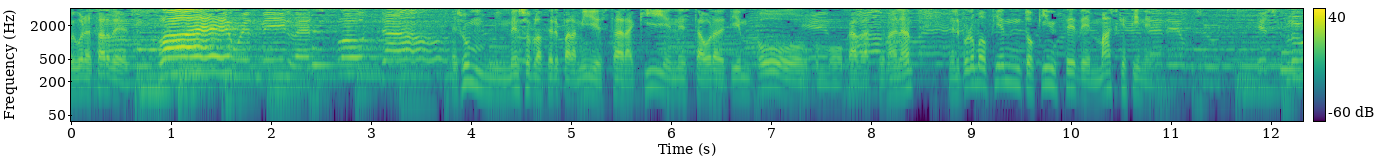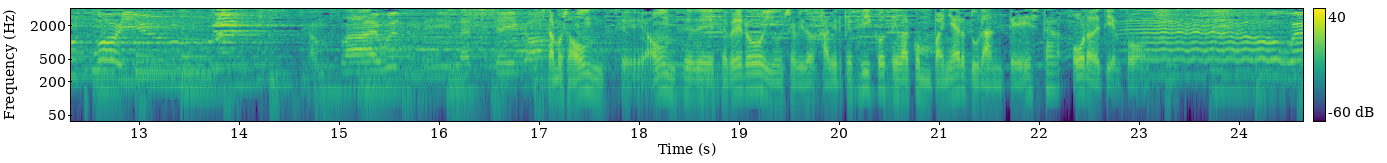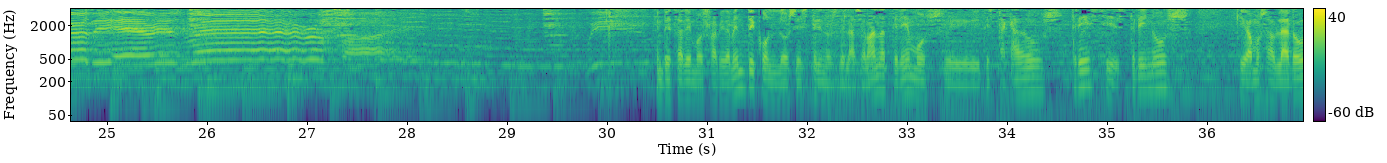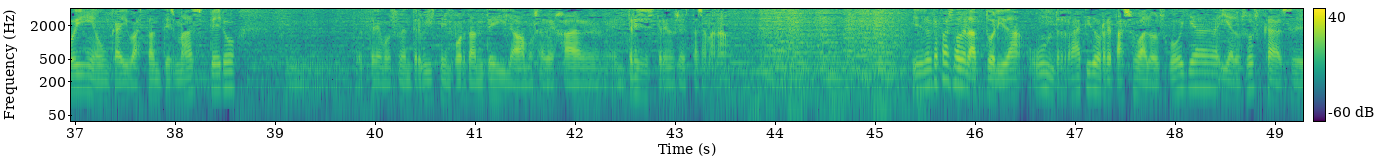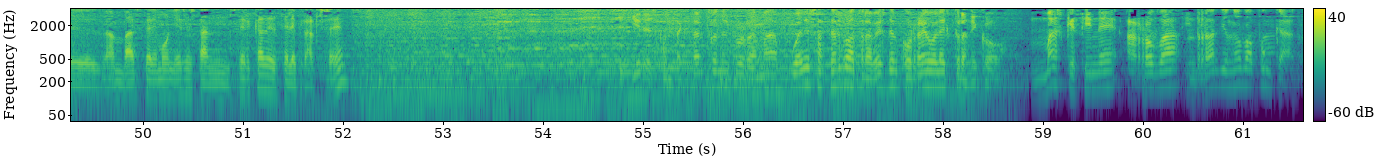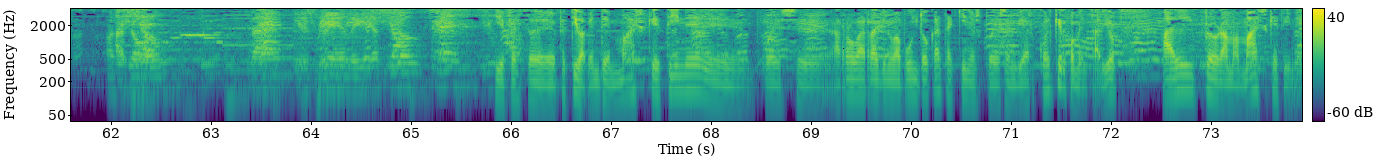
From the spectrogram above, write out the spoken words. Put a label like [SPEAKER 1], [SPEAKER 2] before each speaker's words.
[SPEAKER 1] Muy buenas tardes. Es un inmenso placer para mí estar aquí en esta hora de tiempo, como cada semana, en el programa 115 de Más que Cine. Estamos a 11, a 11 de febrero y un servidor Javier Pezvico te va a acompañar durante esta hora de tiempo. Empezaremos rápidamente con los estrenos de la semana. Tenemos eh, destacados tres estrenos que vamos a hablar hoy, aunque hay bastantes más, pero mm, pues tenemos una entrevista importante y la vamos a dejar en tres estrenos esta semana. Y en el repaso de la actualidad, un rápido repaso a los Goya y a los Oscars. Eh, ambas ceremonias están cerca de celebrarse.
[SPEAKER 2] Si quieres contactar con el programa, puedes hacerlo a través del correo electrónico más que cine arroba radionova.cat.
[SPEAKER 1] Y efe- efectivamente, más que cine, pues eh, arroba radionova.cat, aquí nos puedes enviar cualquier comentario al programa Más que cine.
